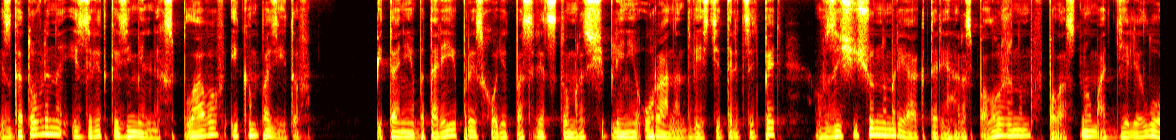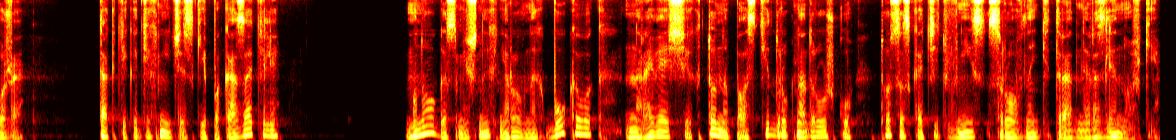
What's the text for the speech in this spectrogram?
Изготовлена из редкоземельных сплавов и композитов. Питание батареи происходит посредством расщепления урана-235 в защищенном реакторе, расположенном в полостном отделе ложа. Тактико-технические показатели. Много смешных неровных буковок, норовящих то наползти друг на дружку, то соскочить вниз с ровной тетрадной разлиновки.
